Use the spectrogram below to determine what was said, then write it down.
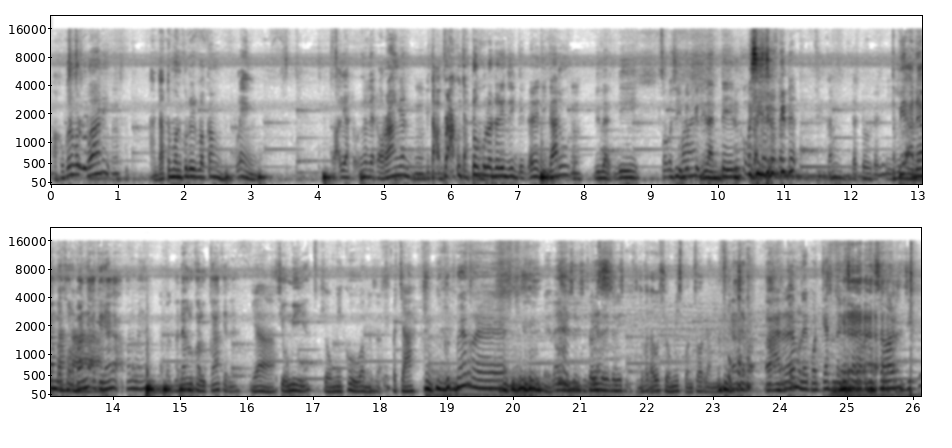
aku kan berdua nih. Ada temanku dari belakang kleng nggak lihat ngeliat orang kan ditabrak aku jatuh aku dari dari tiga tuh. Di la- di kok masih hidup apa, gitu? di lantai tuh. Kok masih hidup gitu? kan jatuh dari tapi ada yang tangga. berkorbannya akhirnya? Nggak apa namanya ada yang luka-luka akhirnya. Ya. Xiaomi ya. Xiaomi ku am, pecah. Nyebut merek oh, sorry, sorry, sorry siapa tahu Xiaomi sponsor kan. Nah, siapa? Ah, Are mulai podcast mulai sponsor gitu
